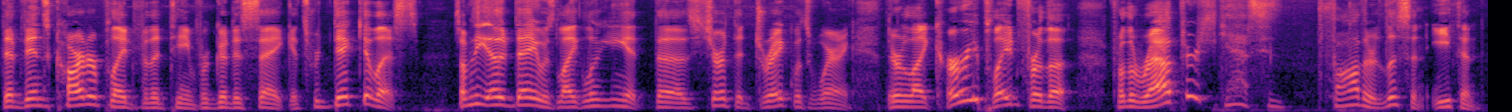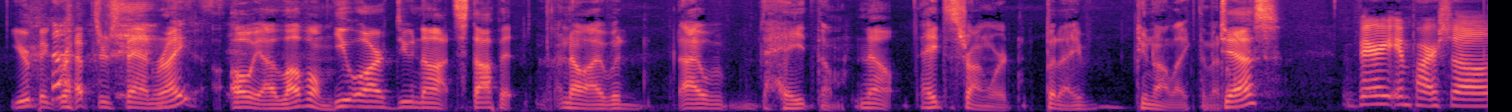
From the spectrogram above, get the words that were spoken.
that Vince Carter played for the team. For goodness sake, it's ridiculous. Somebody the other day was like looking at the shirt that Drake was wearing. They're like, Curry played for the for the Raptors. Yes, his father. Listen, Ethan, you're a big Raptors fan, right? Oh yeah, I love them. You are. Do not stop it. no, I would. I hate them. No, Hate's a strong word, but I do not like them at all. Jess. Very impartial.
